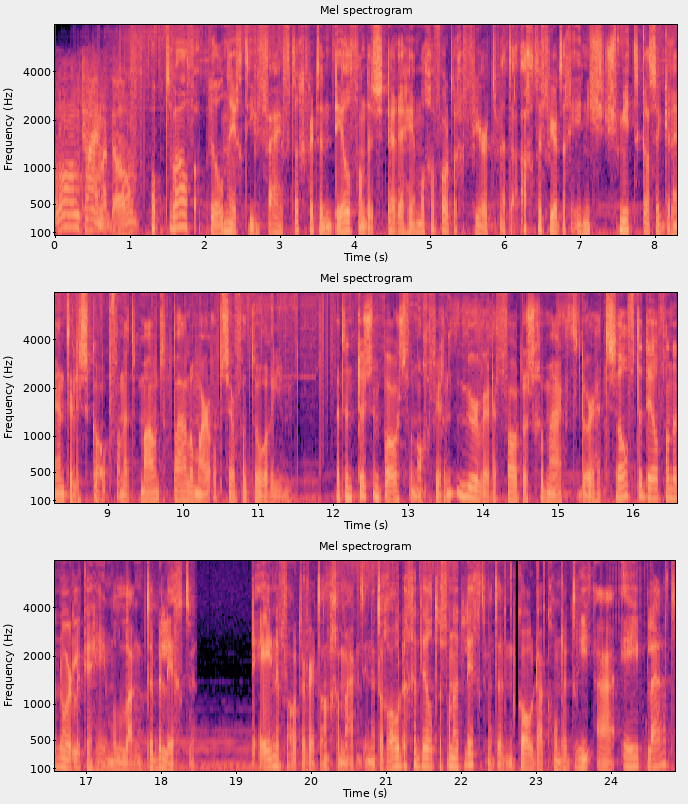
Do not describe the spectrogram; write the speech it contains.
Long time ago, Op 12 april 1950 werd een deel van de sterrenhemel gefotografeerd met de 48-inch Schmidt-Cassegrain-telescoop van het Mount Palomar Observatorium. Met een tussenpoos van ongeveer een uur werden foto's gemaakt door hetzelfde deel van de noordelijke hemel lang te belichten. De ene foto werd dan gemaakt in het rode gedeelte van het licht met een Kodak 103AE-plaat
